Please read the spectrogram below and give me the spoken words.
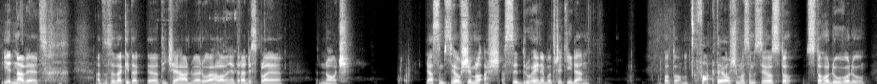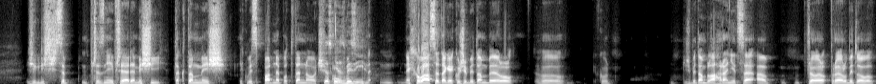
Jedna věc, a to se taky tak eh, týče hardwareu a hlavně teda displeje, noč. Já jsem si ho všiml až asi druhý nebo třetí den potom. Fakt jo? A všiml jsem si ho z, to, z toho důvodu, že když se přes něj přejede myší, tak ta myš jakoby spadne pod ten noč. Jasně, zmizí. Ne, nechová se tak, jako že by tam byl uh, jako, že by tam byla hranice a projelo by to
